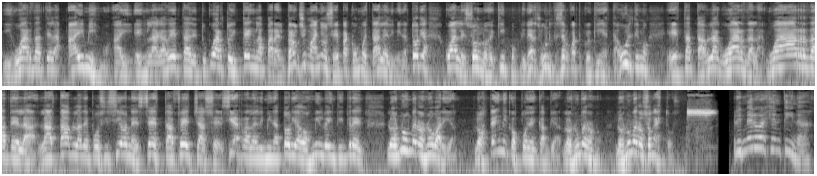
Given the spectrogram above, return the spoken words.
y guárdatela ahí mismo, ahí en la gaveta de tu cuarto y tenla para el próximo año, sepa cómo está la eliminatoria, cuáles son los equipos, primero, segundo, tercero, cuarto, quién está último. Esta tabla guárdala, guárdatela. La tabla de posiciones, sexta fecha, se cierra la eliminatoria 2023. Los números no varían, los técnicos pueden cambiar, los números no. Los números son estos. Primero Argentina,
